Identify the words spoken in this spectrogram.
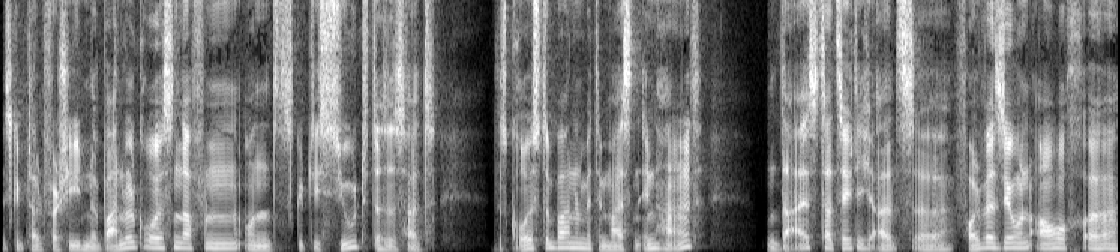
es gibt halt verschiedene Bundle-Größen davon und es gibt die Suite, das ist halt das größte Bundle mit dem meisten Inhalt. Und da ist tatsächlich als äh, Vollversion auch äh,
